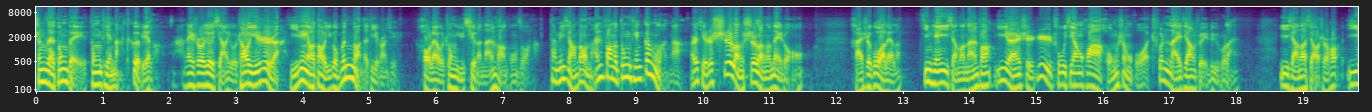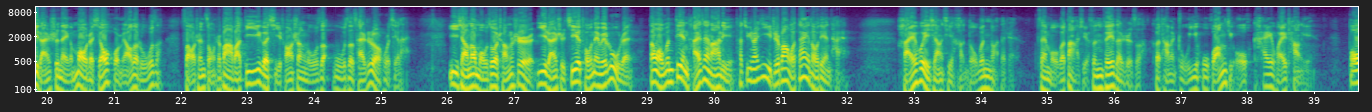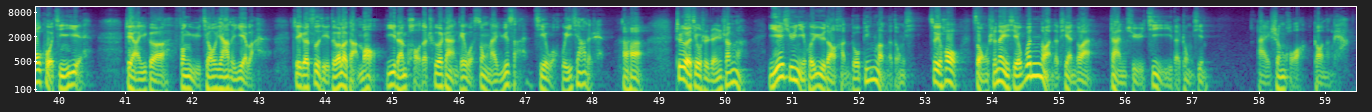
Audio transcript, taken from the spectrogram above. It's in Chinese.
生在东北，冬天那特别冷啊。那时候就想，有朝一日啊，一定要到一个温暖的地方去。后来我终于去了南方工作了，但没想到南方的冬天更冷啊，而且是湿冷湿冷的那种。还是过来了。今天一想到南方，依然是日出江花红胜火，春来江水绿如蓝。一想到小时候，依然是那个冒着小火苗的炉子，早晨总是爸爸第一个起床生炉子，屋子才热乎起来。一想到某座城市，依然是街头那位路人。当我问电台在哪里，他居然一直把我带到电台。还会想起很多温暖的人，在某个大雪纷飞的日子，和他们煮一壶黄酒，开怀畅饮。包括今夜这样一个风雨交加的夜晚，这个自己得了感冒，依然跑到车站给我送来雨伞，接我回家的人。哈哈，这就是人生啊！也许你会遇到很多冰冷的东西，最后总是那些温暖的片段占据记忆的重心。爱生活，高能量。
